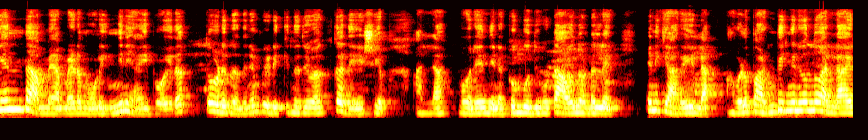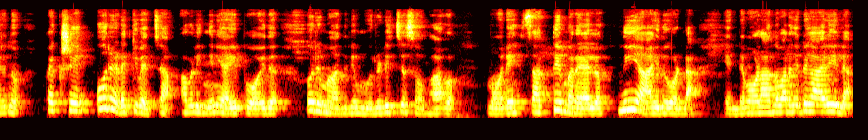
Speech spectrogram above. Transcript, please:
എന്താ അമ്മ അമ്മയുടെ മോൾ ഇങ്ങനെയായി പോയത്? തൊടുന്നതിനും പിടിക്കുന്നതിനും ഒക്കെ ദേഷ്യം. അല്ല മോനെ നിനക്കും ബുദ്ധിമുട്ടാവുന്നുണ്ടല്ലേ? എനിക്കറിയില്ല. അവൾ പണ്ട് ഇങ്ങനെയൊന്നും അല്ലായിരുന്നു. പക്ഷേ ഒരിടയ്ക്ക് വെച്ചാ അവൾ ഇങ്ങനെയായി പോയത്. ഒരുമാതിരി മുരടിച്ച സ്വഭാവം. മോനെ സത്യം പറയാലോ നീ ആയതുകൊണ്ടാ. എന്റെ മോളാന്ന് പറഞ്ഞിട്ട് കാര്യമില്ല.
